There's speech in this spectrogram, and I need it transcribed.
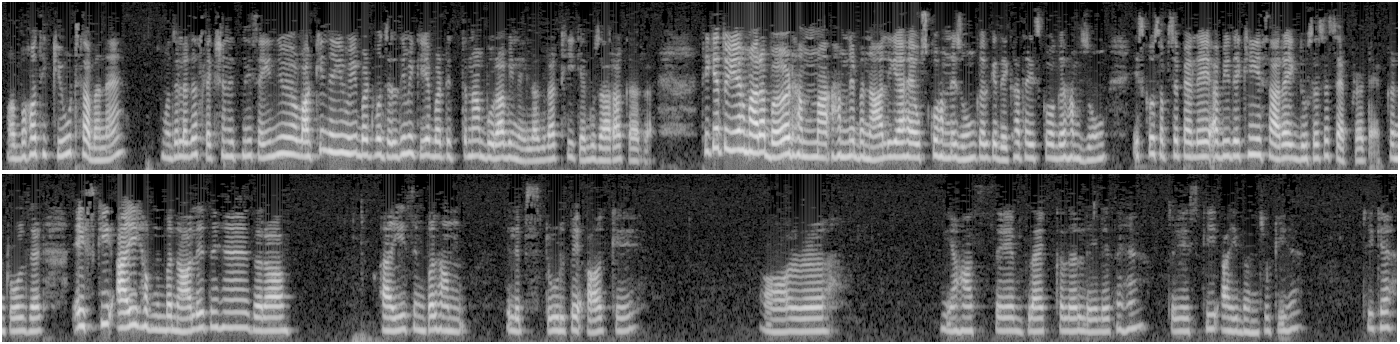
और बहुत ही क्यूट सा बना है। मुझे लगा सिलेक्शन इतनी सही नहीं हुई और वाकई नहीं हुई बट वो जल्दी में किए बट इतना बुरा भी नहीं लग रहा। ठीक है, गुजारा कर रहा है। ठीक है तो ये हमारा बर्ड हम, हमने बना लिया है, उसको हमने जूम करके देखा था, इसको अगर हम जूम इसको सबसे पहले अभी देखें, ये सारा एक दूसरे से सेपरेट है। कंट्रोल जेड इसकी आई हम बना लेते हैं, ज़रा आई सिंपल हम लिप्स टूल पे आके, और यहाँ से ब्लैक कलर ले लेते हैं। तो ये इसकी आई बन चुकी है, ठीक है?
